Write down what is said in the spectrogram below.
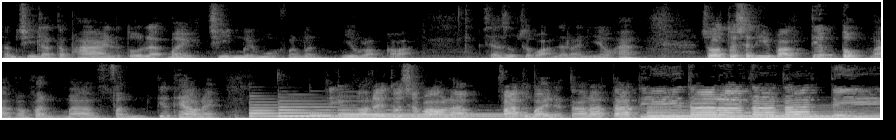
thậm chí là tập 2 là tôi là 7 9 11 vân vân. Nhiều lắm các bạn. Sẽ giúp cho các bạn rất là nhiều ha. Rồi, tôi sẽ đi vào tiếp tục là cái phần mà phần tiếp theo này. Thì ở đây tôi sẽ vào là pha thứ bảy là ta la ta ti, ta la ta ta ti.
